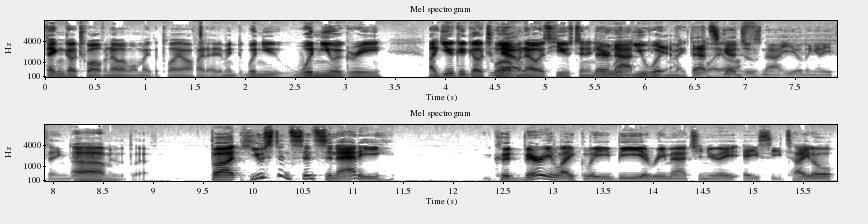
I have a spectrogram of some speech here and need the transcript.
They can go twelve and zero and won't make the playoff. I, I mean, wouldn't you wouldn't you agree? Like you could go twelve No. and zero as Houston, and you, would, not you wouldn't yeah, make the playoff. that playoff. schedule's not yielding anything to Um, the playoff. But Houston Cincinnati could very likely be a rematch in your A- AC title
